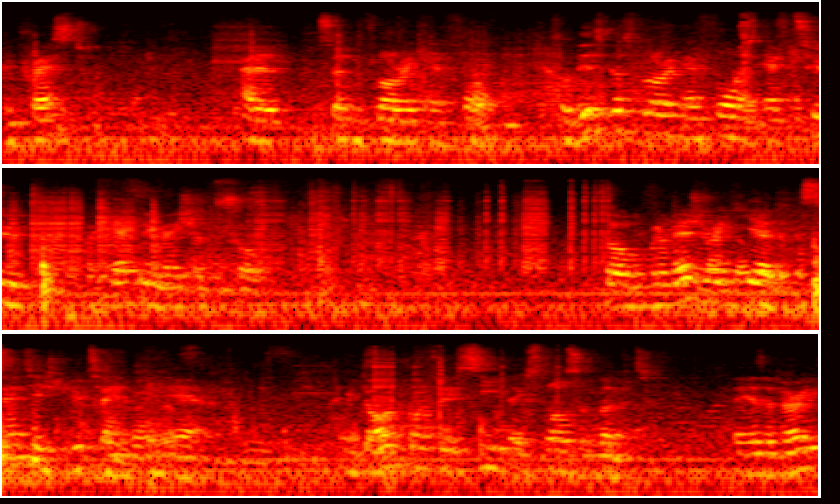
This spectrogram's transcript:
compressed, at a certain flow rate F4. So this, flow rate F4 and F2 are carefully ratio controlled. So we're measuring here the percentage butane in the air. We don't want to exceed the explosive limit. There is a very,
